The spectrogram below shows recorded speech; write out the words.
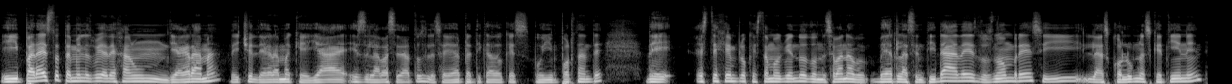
y para esto también les voy a dejar un diagrama, de hecho el diagrama que ya es de la base de datos, les había platicado que es muy importante, de este ejemplo que estamos viendo donde se van a ver las entidades, los nombres y las columnas que tienen.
